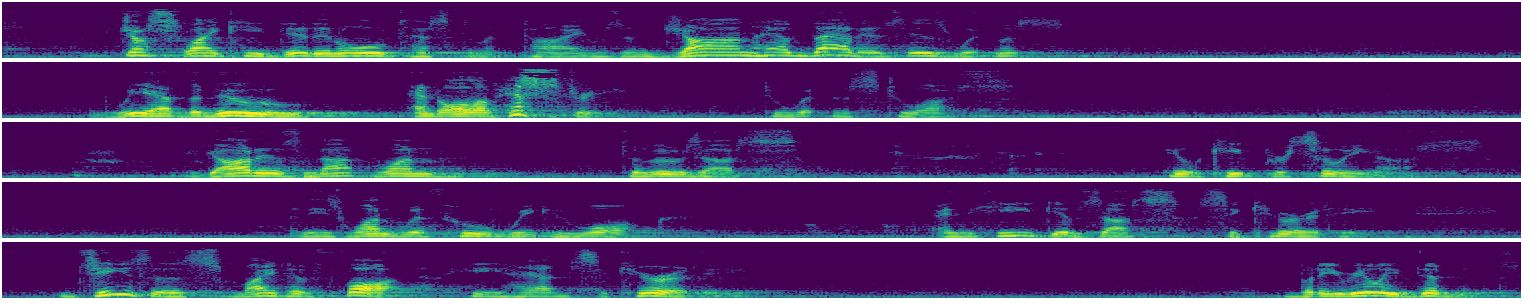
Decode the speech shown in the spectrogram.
just like he did in Old Testament times. And John had that as his witness. And we have the new and all of history to witness to us. God is not one to lose us. He'll keep pursuing us. And He's one with whom we can walk. And He gives us security. Jesus might have thought he had security, but he really didn't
